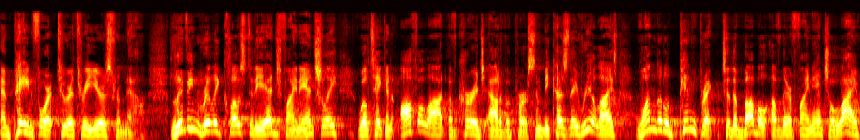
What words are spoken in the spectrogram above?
and paying for it two or three years from now. Living really close to the edge financially will take an awful lot of courage out of a person because they realize one little pinprick to the bubble of their financial life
